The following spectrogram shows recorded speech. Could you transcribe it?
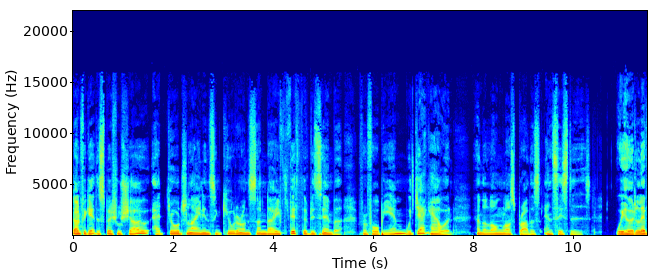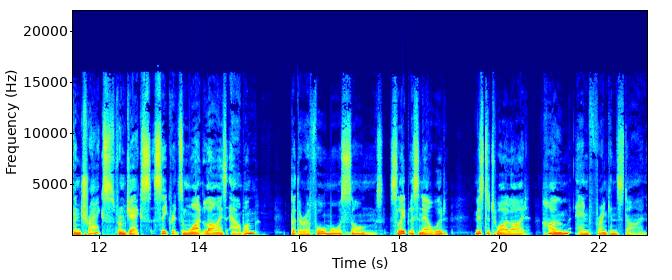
Don't forget the special show at George Lane in St Kilda on Sunday, 5th of December from 4pm with Jack Howard and the long lost brothers and sisters. We heard 11 tracks from Jack's Secrets and White Lies album, but there are four more songs Sleepless in Elwood, Mr. Twilight, Home, and Frankenstein.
